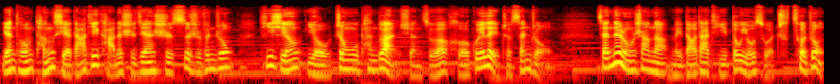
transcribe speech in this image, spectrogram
连同誊写答题卡的时间是四十分钟。题型有正误判断、选择和归类这三种。在内容上呢，每道大题都有所侧重，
